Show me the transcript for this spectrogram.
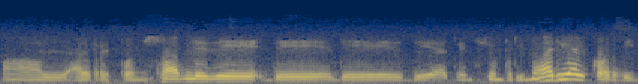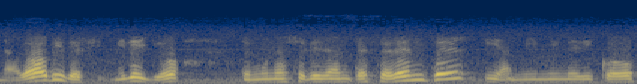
al, al responsable de, de, de- de atención primaria, al coordinador, y decir, mire, yo tengo una serie de antecedentes y a mí mi médico,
